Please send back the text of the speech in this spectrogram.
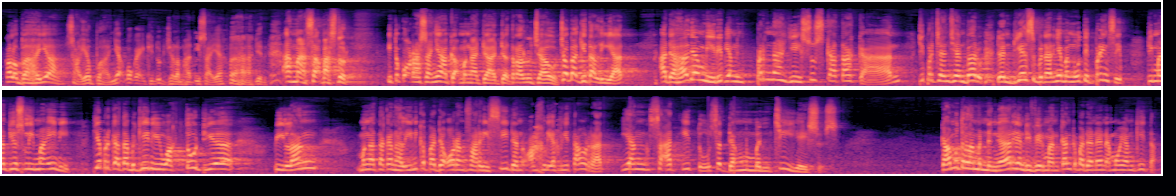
Kalau bahaya, saya banyak kok kayak gitu di dalam hati saya. gitu. Ah masa pastor? Itu kok rasanya agak mengada-ada, terlalu jauh. Coba kita lihat, ada hal yang mirip yang pernah Yesus katakan di perjanjian baru. Dan dia sebenarnya mengutip prinsip di Matius 5 ini. Dia berkata begini, waktu dia bilang mengatakan hal ini kepada orang Farisi dan ahli-ahli Taurat yang saat itu sedang membenci Yesus. Kamu telah mendengar yang difirmankan kepada nenek moyang kita.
